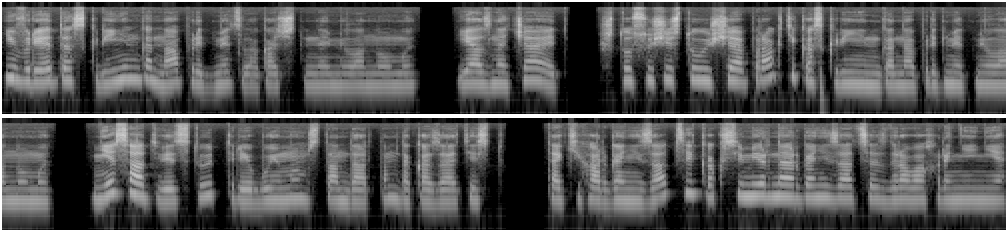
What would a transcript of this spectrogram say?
и вреда скрининга на предмет злокачественной меланомы и означает, что существующая практика скрининга на предмет меланомы не соответствует требуемым стандартам доказательств таких организаций, как Всемирная организация здравоохранения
